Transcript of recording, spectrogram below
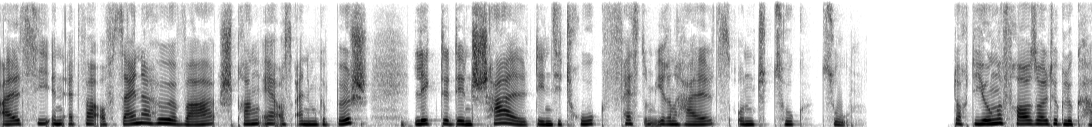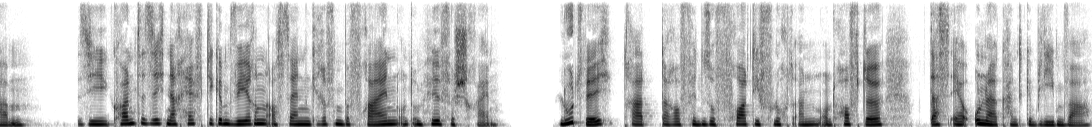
Als sie in etwa auf seiner Höhe war, sprang er aus einem Gebüsch, legte den Schal, den sie trug, fest um ihren Hals und zog zu. Doch die junge Frau sollte Glück haben. Sie konnte sich nach heftigem Wehren aus seinen Griffen befreien und um Hilfe schreien. Ludwig trat daraufhin sofort die Flucht an und hoffte, dass er unerkannt geblieben war.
